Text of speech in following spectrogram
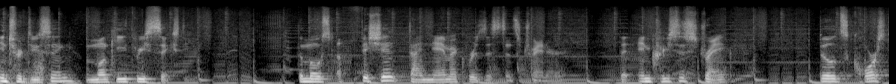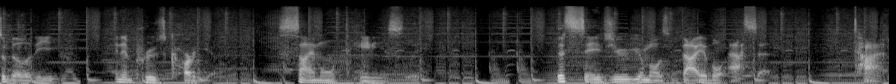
Introducing Monkii 360, the most efficient dynamic resistance trainer that increases strength, builds core stability, and improves cardio simultaneously. This saves you your most valuable asset, time.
